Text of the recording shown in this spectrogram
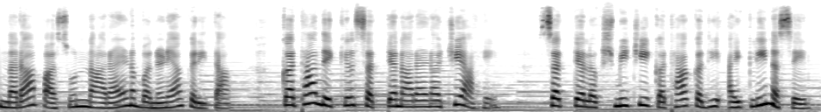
नरापासून नारायण बनण्याकरिता. कथा देखील सत्यनारायणाची आहे. सत्यलक्ष्मीची कथा कधी ऐकली नसेल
